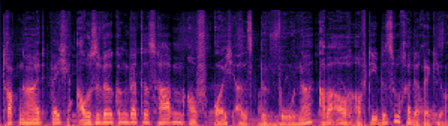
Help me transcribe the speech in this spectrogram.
Trockenheit. Welche Auswirkungen wird das haben auf euch als Bewohner, aber auch auf die Besucher der Region?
